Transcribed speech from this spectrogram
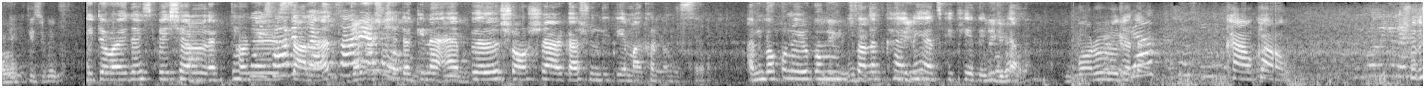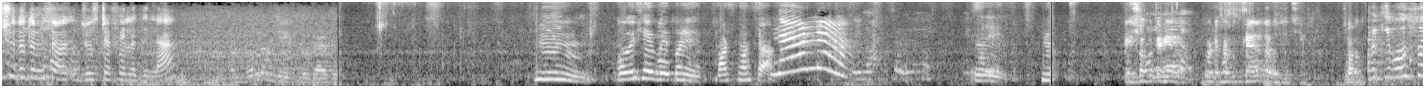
আমি কিছু বলব? এটা ওয়াহিদার স্পেশাল এক ধরনের সালাদ সেটা কিনা অ্যাপেল শসা আর কাসুন্দি দিয়ে মাখানো হয়েছে। আমি কখনো এরকম সালাদ খাই নাই আজকে খেয়ে দেখব কেমন? বড় রোজাদার খাও খাও। শুধু শুধু তুমি জুসটা ফেলে দিলা। হুম ওই সে বেগুনি মশমশা। না না। কি বলছো?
